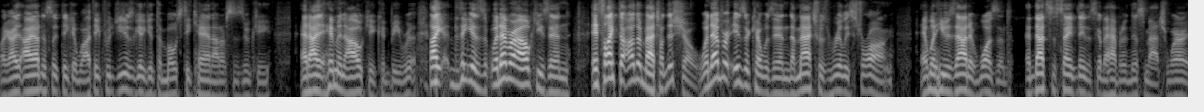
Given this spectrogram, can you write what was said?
Like I, I honestly think it will. I think Fujita's gonna get the most he can out of Suzuki, and I him and Aoki could be real. Like the thing is, whenever Aoki's in, it's like the other match on this show. Whenever Izuka was in, the match was really strong, and when he was out, it wasn't. And that's the same thing that's gonna happen in this match, where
